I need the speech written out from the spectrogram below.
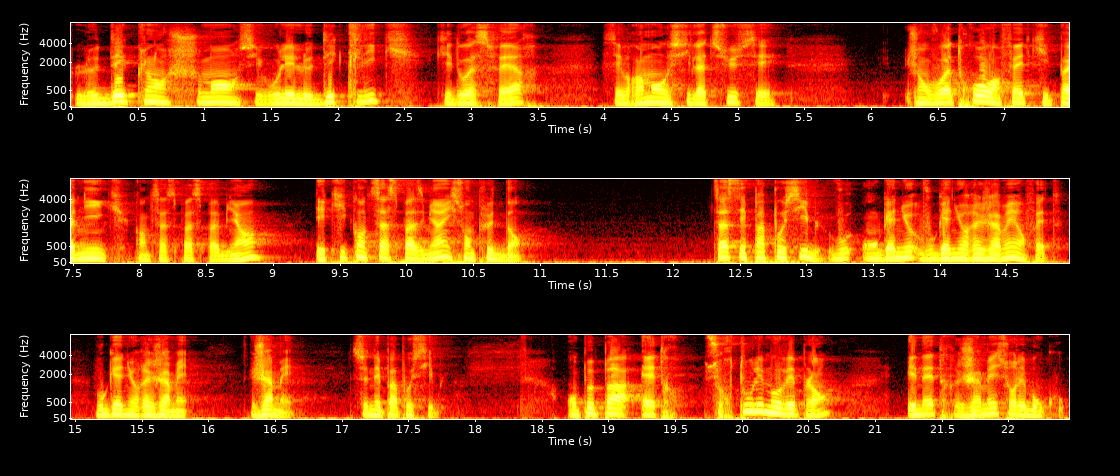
le déclenchement, si vous voulez, le déclic qui doit se faire, c'est vraiment aussi là-dessus, c'est j'en vois trop en fait qui paniquent quand ça se passe pas bien et qui quand ça se passe bien, ils sont plus dedans. Ça c'est pas possible. Vous on gagne, vous gagnerez jamais en fait. Vous gagnerez jamais, jamais. Ce n'est pas possible. On peut pas être sur tous les mauvais plans et n'être jamais sur les bons coups.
